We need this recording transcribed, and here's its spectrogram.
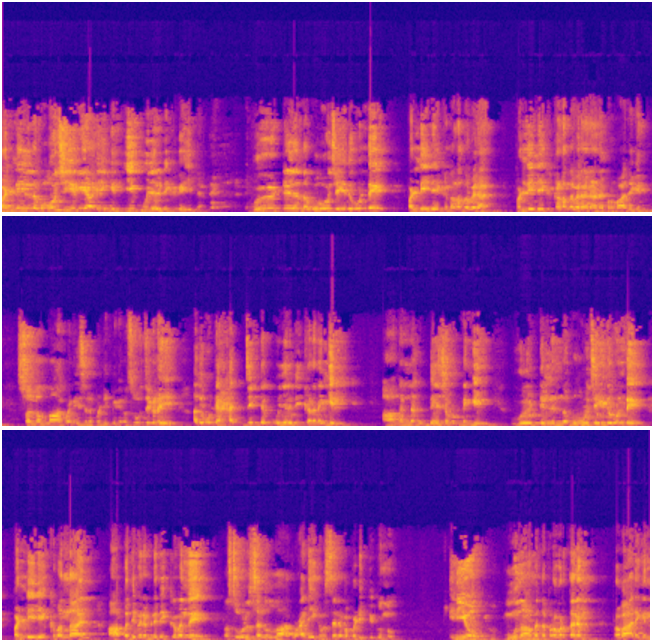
പള്ളിയിൽ നിന്ന് വുളു ചെയ്യുകയാണെങ്കിൽ ഈ കൂലി ലഭിക്കുകയില്ല. വീട്ടിൽ നിന്ന് വുളു ചെയ്തുകൊണ്ട് പള്ളിയിലേക്ക് നടന്നു വരാൻ പള്ളിയിലേക്ക് കടന്നു വരാനാണ് പ്രവാചകൻ സല്ലല്ലാഹു അലൈഹി വസല്ലം പഠിപ്പിക്കുന്ന സുഹൃത്തുക്കളെ. അതുകൊണ്ട് ഹജ്ജിന്റെ കൂലി ലഭിക്കണമെങ്കിൽ ആ നല്ല ഉദ്ദേശമുണ്ടെങ്കിൽ വീട്ടിൽ നിന്ന് വുളു ചെയ്തുകൊണ്ട് പള്ളിയിലേക്ക് വന്നാൽ ആ പ്രതിഫലം ലഭിക്കുമെന്ന് റസൂൽ സല്ലല്ലാഹു അലൈഹി വസല്ലം പഠിപ്പിക്കുന്നു. ഇനിയോ മൂന്നാമത്തെ പ്രവർത്തനം പ്രവാചകൻ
